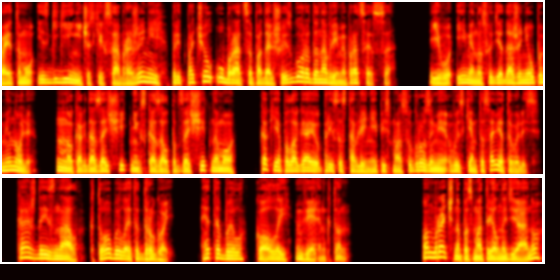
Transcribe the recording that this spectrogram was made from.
поэтому из гигиенических соображений предпочел убраться подальше из города на время процесса. Его имя на суде даже не упомянули, но когда защитник сказал подзащитному, как я полагаю, при составлении письма с угрозами вы с кем-то советовались, каждый знал, кто был этот другой. Это был Коллый Верингтон. Он мрачно посмотрел на Диану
